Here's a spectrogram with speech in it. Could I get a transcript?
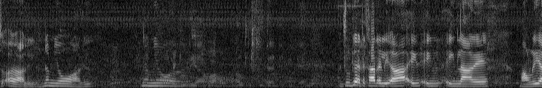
ဆိုတော့အဲ့ဒါလေးနှစ်မျောပါလေနှစ်မျောဟောပါဒီလေးကဟောဘယ်တော့ထိကြည့်တတ်နေပြီလဲအတူတက်တစ်ခါတလေအာအိမ်အိမ်အိမ်လာတယ် မောင်လေးက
